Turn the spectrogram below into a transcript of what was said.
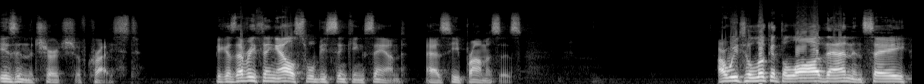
is in the church of Christ. Because everything else will be sinking sand, as he promises. Are we to look at the law then and say,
